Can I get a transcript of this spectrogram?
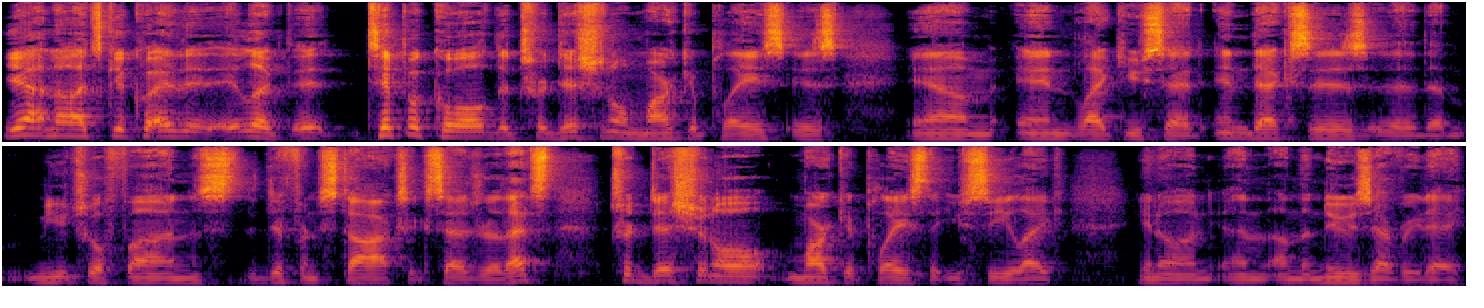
Yeah, no, that's good. Question. Look, it, typical, the traditional marketplace is um, and like you said, indexes, the, the mutual funds, the different stocks, etc. That's traditional marketplace that you see, like you know, on, on, on the news every day.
